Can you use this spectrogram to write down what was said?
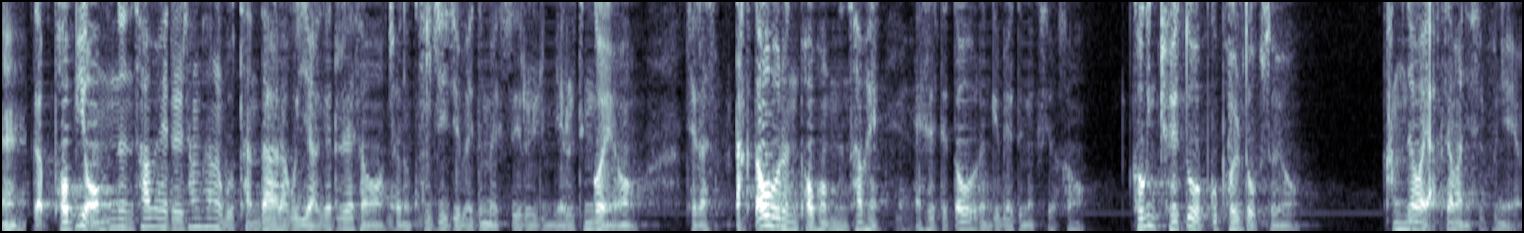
예. 그러니까 법이 없는 사회를 상상을 못 한다라고 이야기를 해서 저는 굳이 이제 매드맥스를 좀 예를 든 거예요. 제가 딱 떠오른 법 없는 사회 했을 때 떠오른 게 매드맥스여서 거긴 죄도 없고 벌도 없어요. 강자와 약자만 있을 뿐이에요.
